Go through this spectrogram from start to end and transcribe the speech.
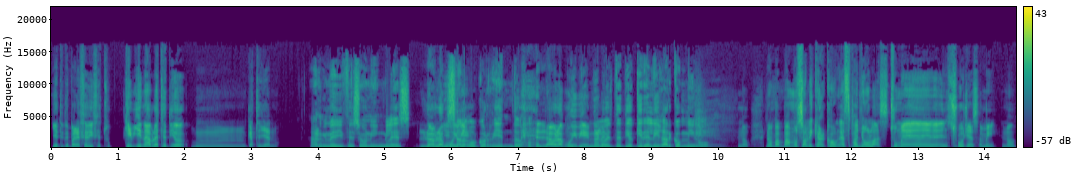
Y a ti te parece, dices tú, qué bien habla este tío mm, castellano. A mí me dices un inglés Lo habla y muy salgo corriendo. Lo habla muy bien, Digo, ¿vale? este tío quiere ligar conmigo. No, no, va- vamos a ligar con españolas. Tú me ensollas a mí, ¿no?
